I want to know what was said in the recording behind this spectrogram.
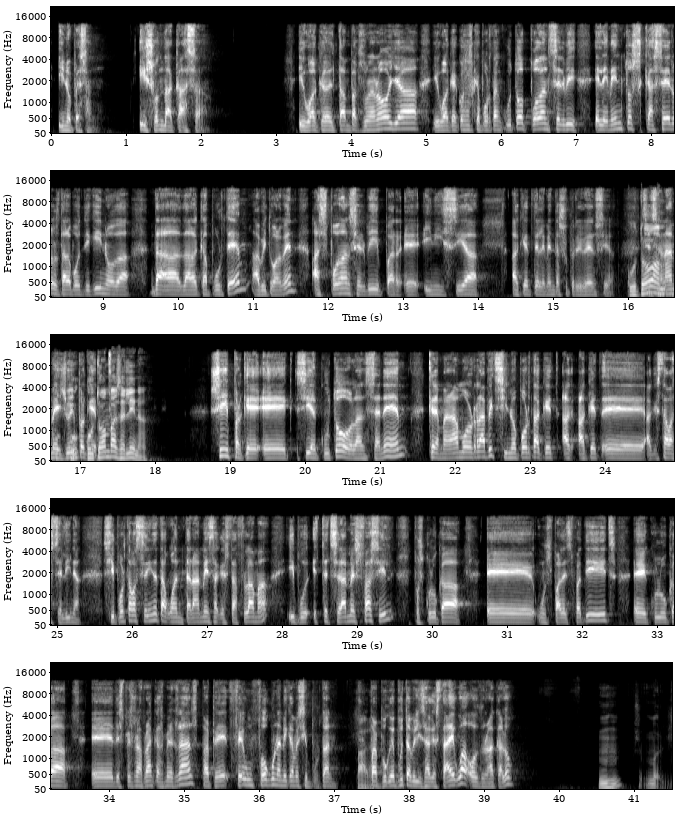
I no pesen. I són de casa. Igual que el tàmpax d'una noia, igual que coses que porten cotó, poden servir elementos caseros del botiquín o de, de, del que portem habitualment, es poden servir per eh, iniciar aquest element de supervivència. Cotó, Sense amb, anar més lluny, co- perquè... cotó amb vaselina. Sí, perquè eh, si el cotó l'encenem, cremarà molt ràpid si no porta aquest, a, aquest, eh, aquesta vaselina. Si porta vaselina t'aguantarà més aquesta flama i et serà més fàcil doncs, col·locar eh, uns palets petits, eh, col·locar eh, després unes branques més grans per pe- fer un foc una mica més important, Vale. per poder potabilitzar aquesta aigua o donar calor. Uh -huh.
